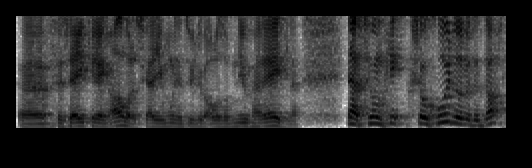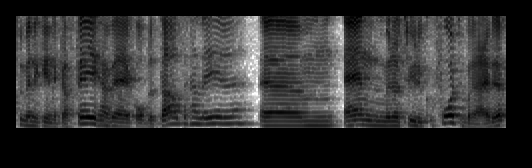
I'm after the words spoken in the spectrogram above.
Uh, verzekering, alles. Ja, je moet natuurlijk alles opnieuw gaan regelen. Nou, toen zo groeide dat met de dag. Toen ben ik in een café gaan werken om de taal te gaan leren. Um, en me natuurlijk voor te bereiden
